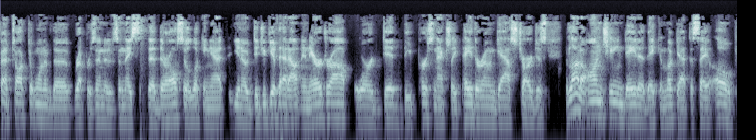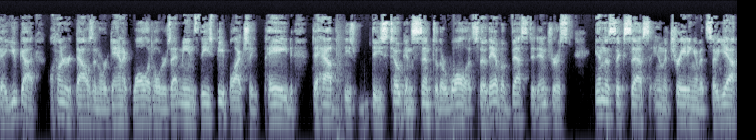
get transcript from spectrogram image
I've talked to one of the representatives and they said they're also looking at, you know, did you give that out in an airdrop or did the person actually pay their own gas charges? A lot of on-chain data they can look at to say, oh, okay, you've got a hundred thousand organic wallet holders. That means these people actually paid to have these, these tokens sent to their wallets. So they have a vested interest in the success and the trading of it. So yeah,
